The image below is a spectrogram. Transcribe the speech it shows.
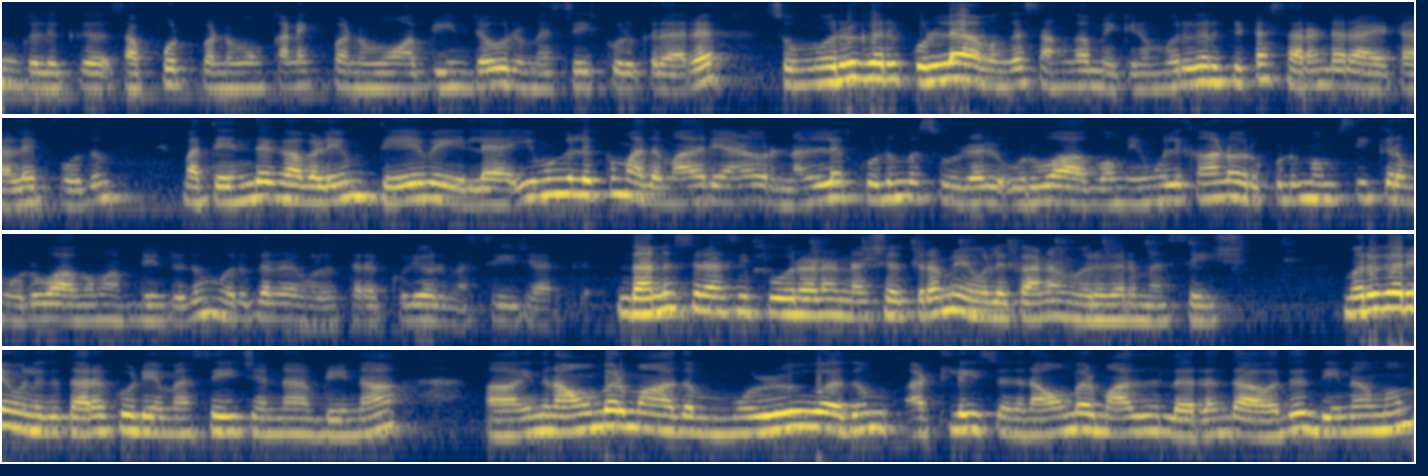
உங்களுக்கு சப்போர்ட் பண்ணுவோம் கனெக்ட் பண்ணுவோம் அப்படின்ற ஒரு மெசேஜ் கொடுக்குறாரு. ஸோ முருகருக்குள்ளே அவங்க சங்கமிக்கணும் முருகர்கிட்ட சரண்டர் ஆகிட்டாலே போதும். மற்ற எந்த கவலையும் தேவையில்லை. இவங்களுக்கும் அது மாதிரியான ஒரு நல்ல குடும்ப சூழல் உருவாகும். இவங்களுக்கான ஒரு குடும்பம் சீக்கிரம் உருவாகும் அப்படின்றதும் முருகர் இவங்களுக்கு தரக்கூடிய ஒரு மெசேஜாக இருக்குது தனுசு ராசி பூராட நட்சத்திரம் இவங்களுக்கான முருகர் மெசேஜ் முருகர் இவங்களுக்கு தரக்கூடிய மெசேஜ் என்ன அப்படின்னா இந்த நவம்பர் மாதம் முழுவதும் அட்லீஸ்ட் இந்த நவம்பர் மாதத்துல இருந்தாவது தினமும்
